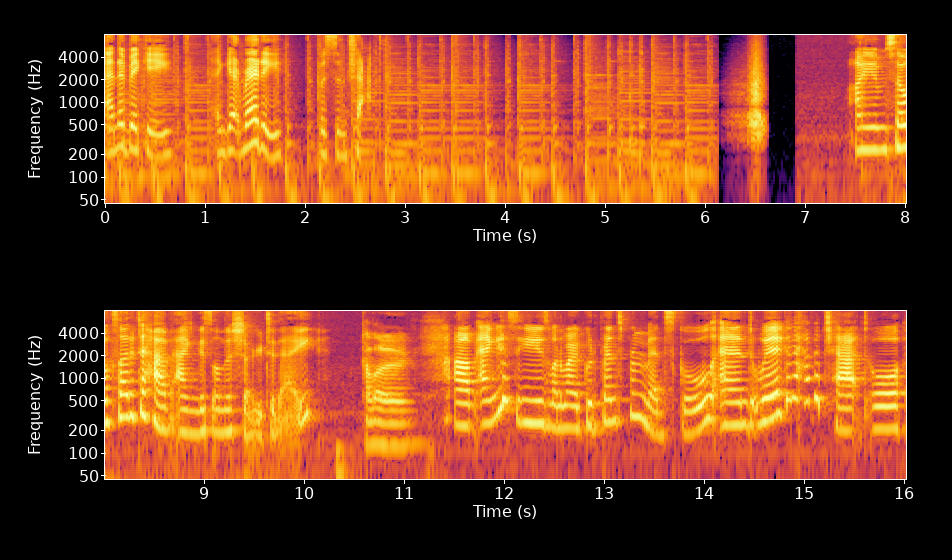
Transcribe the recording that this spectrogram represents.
and a bicky and get ready for some chat. I am so excited to have Angus on the show today. Hello. Um, Angus is one of my good friends from med school, and we're going to have a chat, or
